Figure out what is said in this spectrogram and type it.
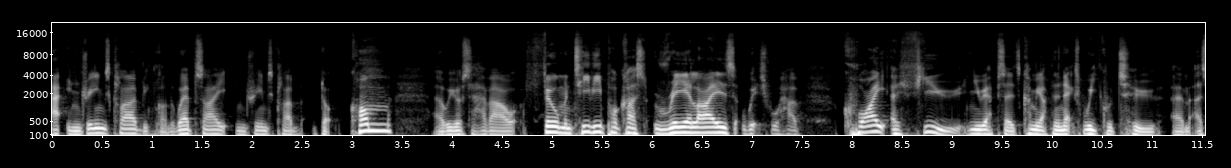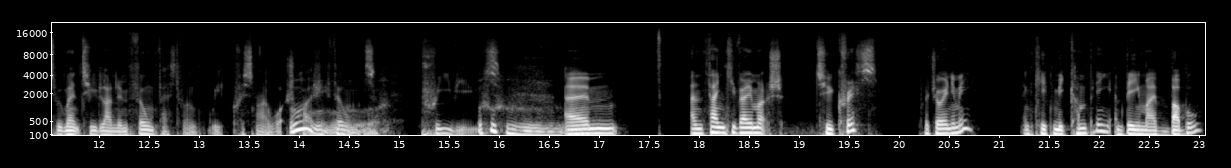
at In Dreams Club. You can go on the website indreamsclub.com. Uh, we also have our film and TV podcast Realize, which will have quite a few new episodes coming up in the next week or two. Um, as we went to London Film Festival, and we Chris and I watched quite a few films previews. Um, and thank you very much to Chris for joining me and keeping me company and being my bubble.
